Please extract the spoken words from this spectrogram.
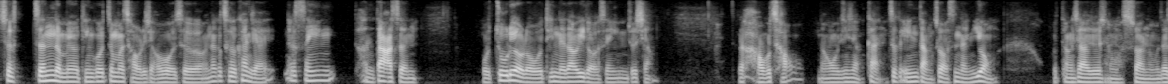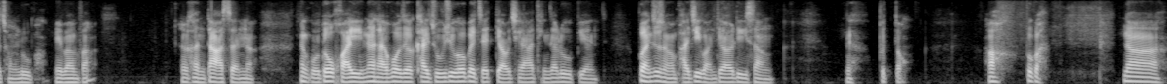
这真的没有听过这么吵的小货车哦。那个车看起来，那个声音很大声。我住六楼，我听得到一楼的声音，就想，好吵。然后我就想，干这个音档最好是能用。我当下就想，算了，我再重录吧，没办法，很大声了。那我都怀疑那台货车开出去会不会直接掉起来停在路边，不然就什么排气管掉在地上。那不懂，好，不管。那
